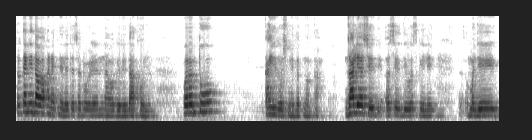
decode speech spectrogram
तर त्यांनी दवाखान्यात नेलं त्याच्या डोळ्यांना वगैरे दाखवलं. परंतु काही दोष निघत नव्हता. झाले असे असे दिवस गेले. म्हणजे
